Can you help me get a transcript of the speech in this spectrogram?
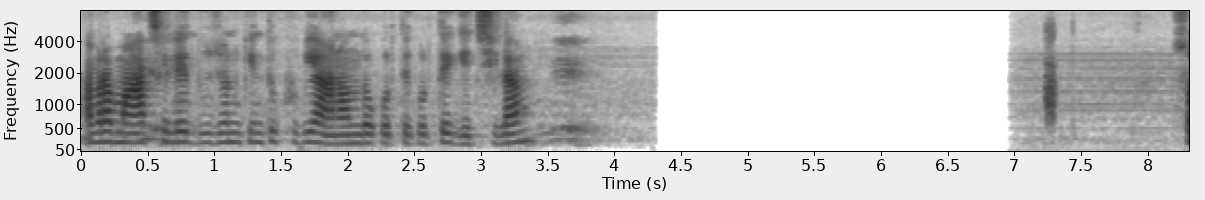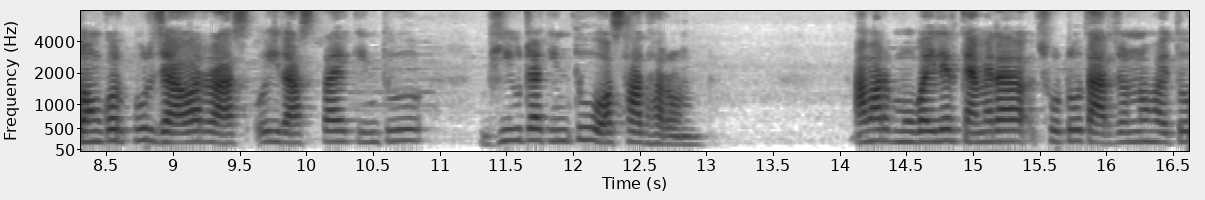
আমরা মা, ছেলে দুজন কিন্তু খুবই আনন্দ করতে করতে গেছিলাম। শঙ্করপুর যাওয়ার রাস, ওই রাস্তায় কিন্তু ভিউটা কিন্তু অসাধারণ। আমার মোবাইলের ক্যামেরা ছোট, তার জন্য হয়তো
